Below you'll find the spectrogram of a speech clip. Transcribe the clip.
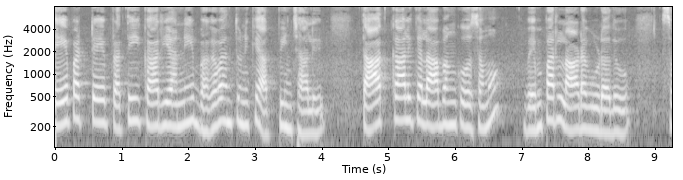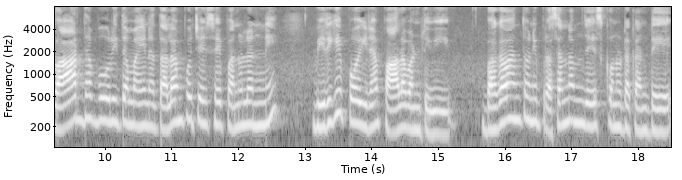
చేపట్టే ప్రతి కార్యాన్ని భగవంతునికి అర్పించాలి. తాత్కాలిక లాభం కోసము వెంపర్లాడకూడదు. స్వార్థపూరితమైన తలంపు చేసే పనులన్నీ విరిగిపోయిన పాల వంటివి. భగవంతుని ప్రసన్నం చేసుకొనుట కంటే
